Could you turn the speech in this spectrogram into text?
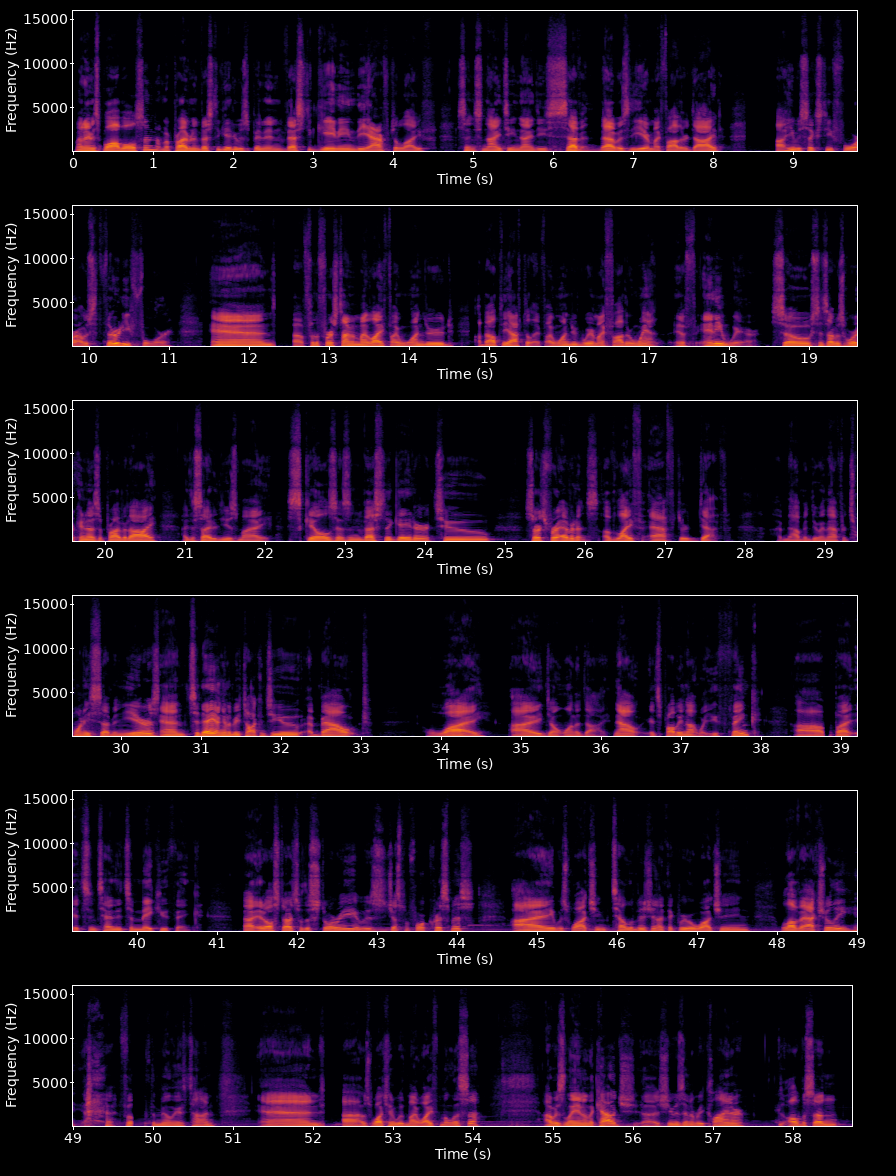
My name is Bob Olson. I'm a private investigator who's been investigating the afterlife since 1997. That was the year my father died. Uh, he was 64, I was 34. And uh, for the first time in my life, I wondered about the afterlife. I wondered where my father went, if anywhere. So, since I was working as a private eye, I decided to use my skills as an investigator to search for evidence of life after death. I've now been doing that for 27 years. And today I'm going to be talking to you about why I don't want to die. Now, it's probably not what you think, uh, but it's intended to make you think. Uh, it all starts with a story. It was just before Christmas. I was watching television. I think we were watching Love Actually for the millionth time. And uh, I was watching it with my wife, Melissa. I was laying on the couch. Uh, she was in a recliner all of a sudden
